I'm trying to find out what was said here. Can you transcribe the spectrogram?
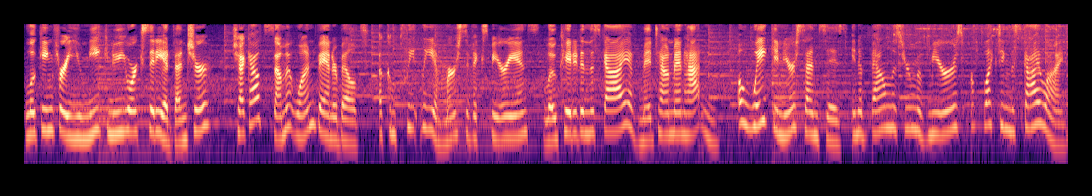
Looking for a unique New York City adventure? Check out Summit One Vanderbilt, a completely immersive experience located in the sky of Midtown Manhattan. Awaken your senses in a boundless room of mirrors reflecting the skyline.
